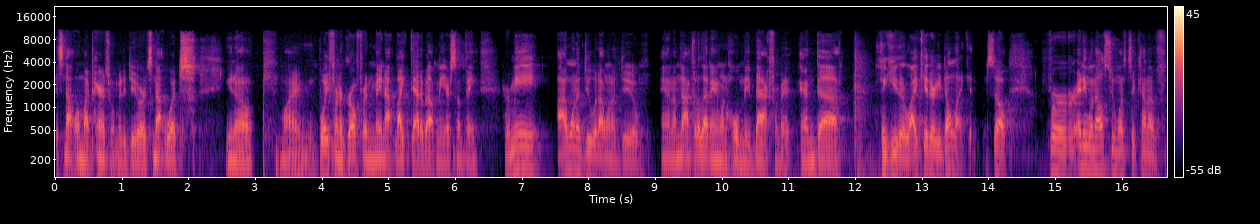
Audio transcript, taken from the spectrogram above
it's not what my parents want me to do, or it's not what, you know, my boyfriend or girlfriend may not like that about me or something. For me, I want to do what I want to do, and I'm not going to let anyone hold me back from it. And uh, I think you either like it or you don't like it. So for anyone else who wants to kind of,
